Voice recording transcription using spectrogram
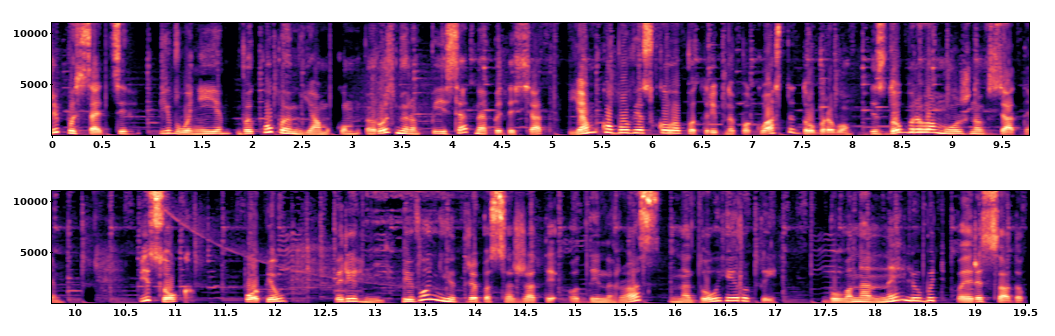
При посадці півонії викопуємо ямку розміром 50 на 50. Ямку обов'язково потрібно покласти добриво. Із добрива можна взяти пісок, попіл, перегній. Півонію треба сажати один раз на довгі роки, бо вона не любить пересадок.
